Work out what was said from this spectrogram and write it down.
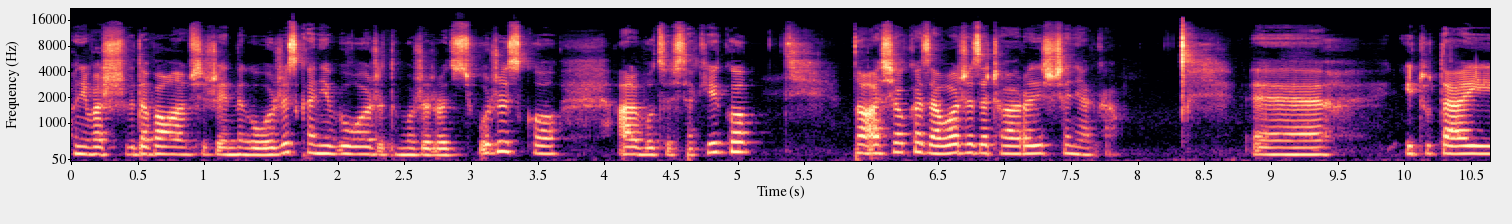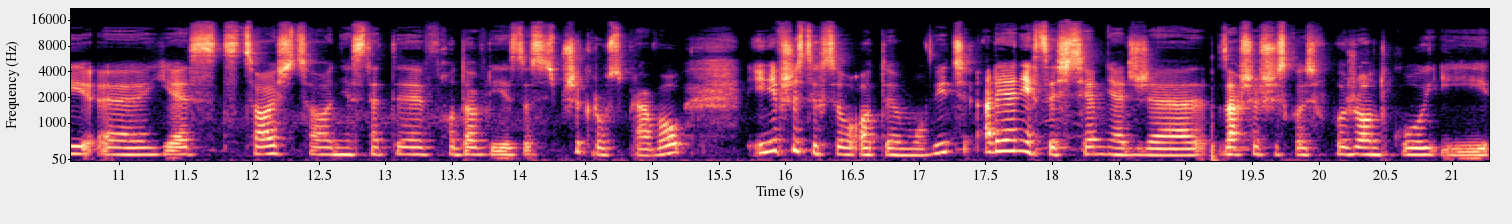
ponieważ wydawało nam się, że jednego łożyska nie było, że to może rodzić łożysko albo coś takiego. No a się okazało, że zaczęła rodzić szczeniaka. E, I tutaj e, jest coś, co niestety w hodowli jest dosyć przykrą sprawą i nie wszyscy chcą o tym mówić, ale ja nie chcę ściemniać, że zawsze wszystko jest w porządku i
